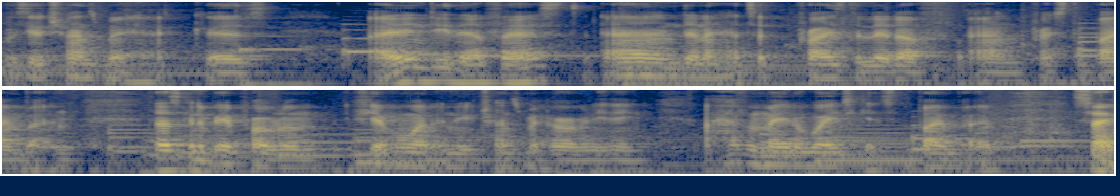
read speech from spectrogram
with your transmitter because I didn't do that first, and then I had to prise the lid off and press the bind button. That's going to be a problem if you ever want a new transmitter or anything. I haven't made a way to get to the bind button. So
